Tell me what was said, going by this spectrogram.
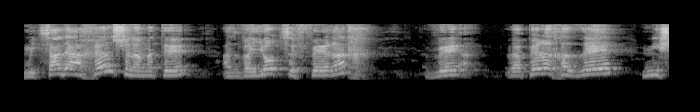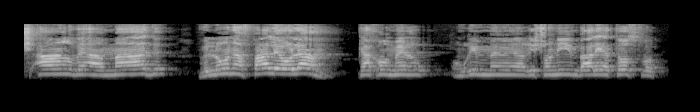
ומצד האחר של המטה, אז ויוצא פרח. והפרח הזה נשאר ועמד ולא נפל לעולם. ככה אומר, אומרים אה, הראשונים בעלי התוספות.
